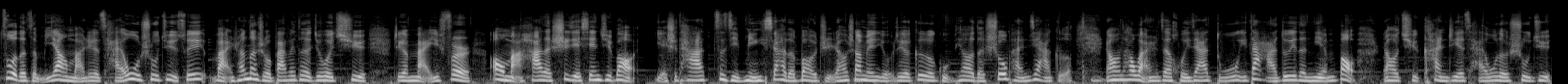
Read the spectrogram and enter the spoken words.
做的怎么样嘛，这个财务数据。所以晚上的时候，巴菲特就会去这个买一份儿奥马哈的《世界先驱报》，也是他自己名下的报纸，然后上面有这个各个股票的收盘价格。然后他晚上再回家读一大堆的年报，然后去看这些财务的数据，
